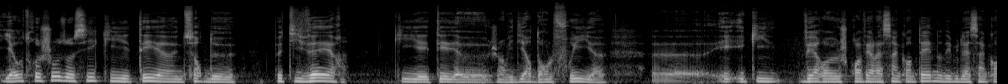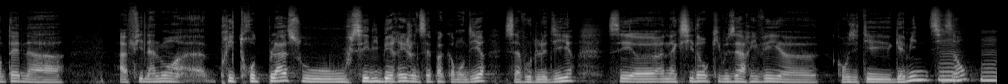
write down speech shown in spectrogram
il y a autre chose aussi qui était euh, une sorte de petit verre qui était, euh, j'ai envie de dire, dans le fruit. Et, qui, vers, je crois, vers la cinquantaine, au début de la cinquantaine, a, a finalement pris trop de place ou, s'est libéré, je ne sais pas comment dire, c'est à vous de le dire. C'est un accident qui vous est arrivé quand vous étiez gamine, 6 mmh, ans mmh.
